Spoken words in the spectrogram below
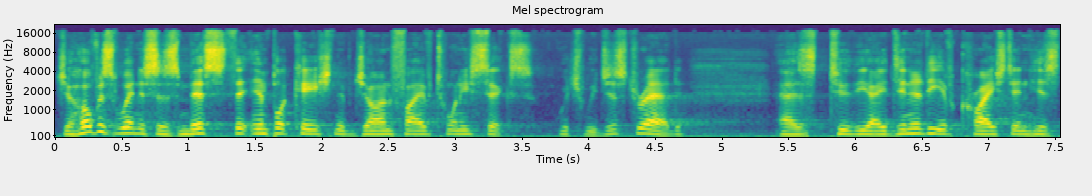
Jehovah's Witnesses miss the implication of John 5:26, which we just read, as to the identity of Christ in his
